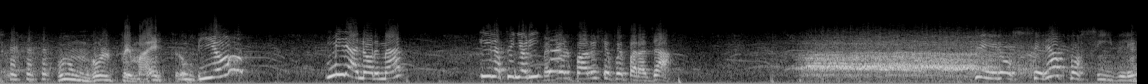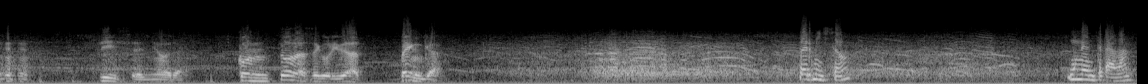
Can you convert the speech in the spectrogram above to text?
Fue un golpe maestro. ¿Vio? Mira, Norma. ¿Y la señorita? Metió el palo y se fue para allá. Pero será posible. sí, señora. Con toda seguridad. Venga. Permiso. Una entrada.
